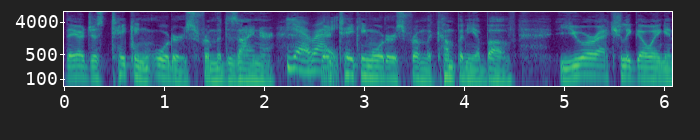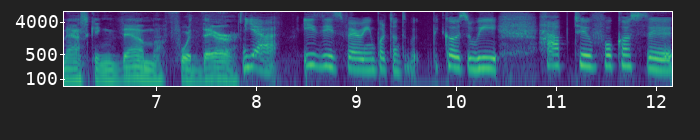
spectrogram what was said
they are just taking orders from the designer. Yeah, right. They're taking orders from the company above. You are actually going and asking them for their yeah it is very important because we have to focus uh,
